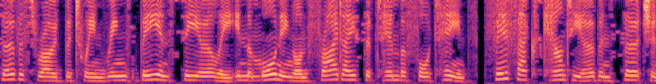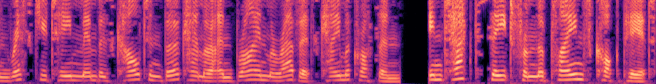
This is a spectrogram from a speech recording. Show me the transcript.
service road between rings B and C early in the morning on Friday, September 14. Fairfax County Urban Search and Rescue Team members Carlton Burkhammer and Brian Moravitz came across an intact seat from the plane's cockpit.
